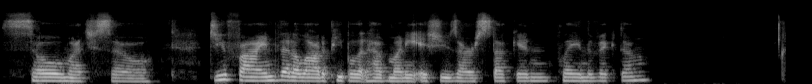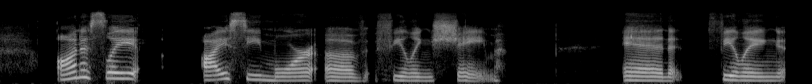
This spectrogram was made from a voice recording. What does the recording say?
so much so. Do you find that a lot of people that have money issues are stuck in playing the victim? Honestly, I see more of feeling shame and feeling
